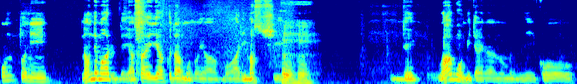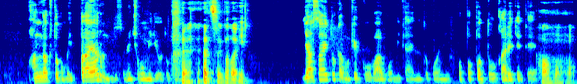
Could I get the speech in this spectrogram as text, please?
本当に何でもあるんで野菜や果物やもありますし、うんうん。でワゴンみたいなのにこう半額とかもいっぱいあるんですよね調味料とか すごい。野菜とかも結構ワゴンみたいなところにポッポッポッと置かれててほうほうほ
